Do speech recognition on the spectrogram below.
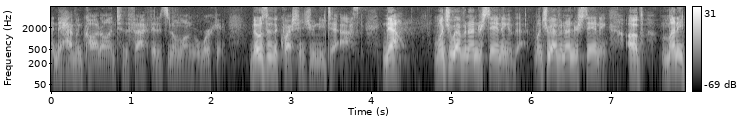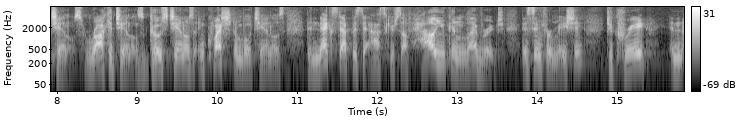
and they haven't caught on to the fact that it's no longer working? Those are the questions you need to ask. Now, once you have an understanding of that, once you have an understanding of money channels, rocket channels, ghost channels, and questionable channels, the next step is to ask yourself how you can leverage this information to create and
